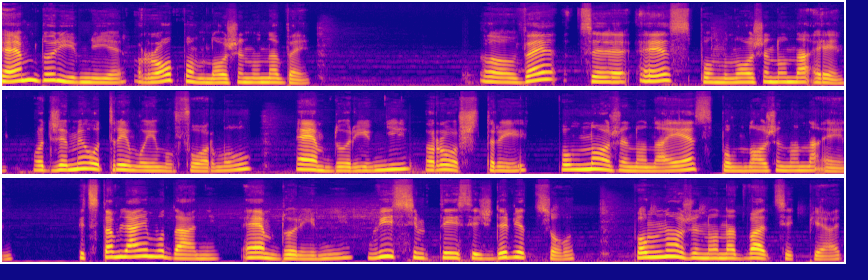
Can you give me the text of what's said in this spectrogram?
М дорівнює ро помножено на В. Е, В це С помножено на L. Отже, ми отримуємо формулу М дорівнює ро помножено на S помножено на L. Підставляємо дані. М дорівнює 8900 помножено на 25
